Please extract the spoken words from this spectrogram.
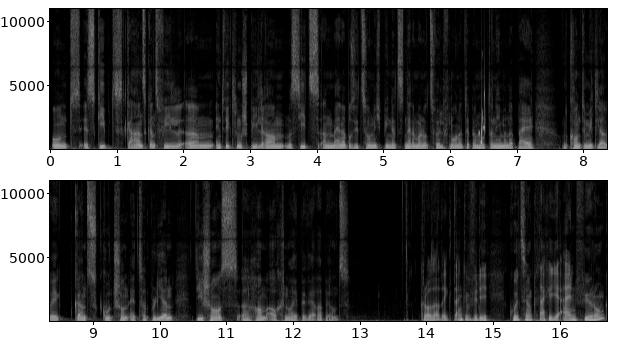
und es gibt ganz, ganz viel ähm, Entwicklungsspielraum. Man sieht es an meiner Position. Ich bin jetzt nicht einmal nur zwölf Monate beim Unternehmen dabei und konnte mich, glaube ich, ganz gut schon etablieren. Die Chance äh, haben auch neue Bewerber bei uns. Großartig, danke für die kurze und knackige Einführung.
